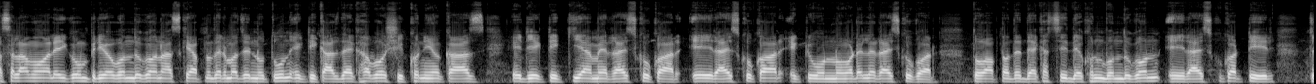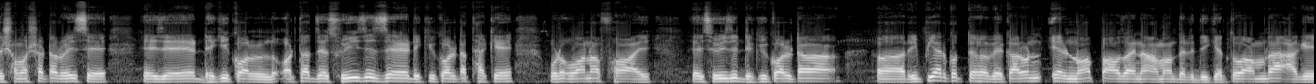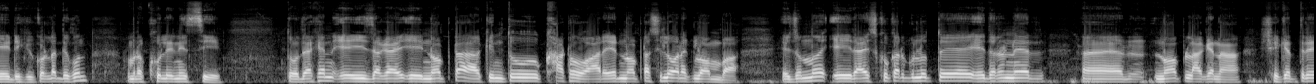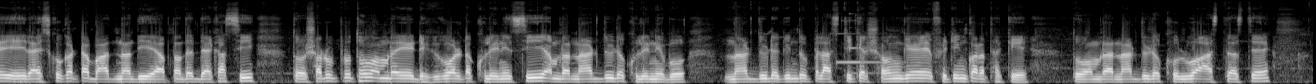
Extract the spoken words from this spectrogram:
আসসালামু আলাইকুম, প্রিয় বন্ধুগণ। আজকে আপনাদের মাঝে নতুন একটি কাজ দেখাবো। শিক্ষণীয় কাজ, এটি একটি কিয়ামের রাইস কুকার। এই রাইস কুকার একটি অন্য মডেলের রাইস কুকার। তো আপনাদের দেখাচ্ছি, দেখুন বন্ধুগণ, এই রাইস কুকারটির যে সমস্যাটা রয়েছে, এই যে ঢেকি কল, অর্থাৎ যে সুইচের যে ঢেকি কলটা থাকে, ওটা ওয়ান অফ হয়। এই সুইচের ঢেকি কলটা রিপেয়ার করতে হবে, কারণ এর নব পাওয়া যায় না আমাদের দিকে। তো আমরা আগে এই ঢেকি কলটা দেখুন, আমরা খুলে নিচ্ছি। তো দেখেন এই জায়গায় এই নবটা কিন্তু খাটো আর এর নবটা ছিল অনেক লম্বা। এই জন্য এই রাইস কুকারগুলোতে এই ধরনের নব লাগে না। সেক্ষেত্রে এই রাইস কুকারটা বাদ না দিয়ে আপনাদের দেখাচ্ছি। তো সর্বপ্রথম আমরা এই ঢেকি কলটা খুলে নিচ্ছি। আমরা নাট দুইটা খুলে নেব। নাট দুইটা কিন্তু প্লাস্টিকের সঙ্গে ফিটিং করা থাকে। তো আমরা নাট দুইটা খুলবো আস্তে আস্তে।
